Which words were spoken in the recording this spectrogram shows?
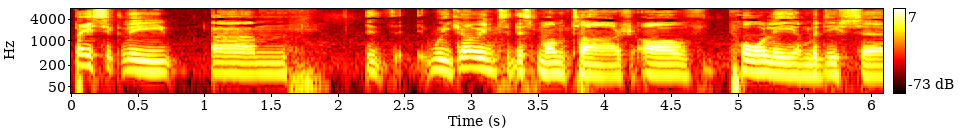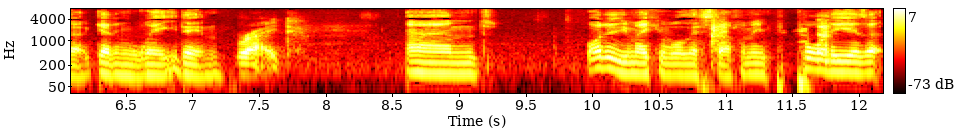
basically, um, we go into this montage of Paulie and Madusa getting weighed in, Right. and what did you make of all this stuff? I mean, Paulie is a,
